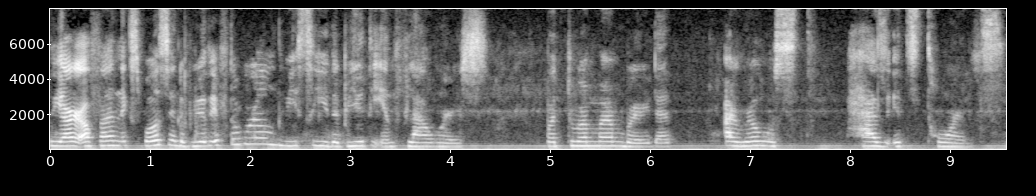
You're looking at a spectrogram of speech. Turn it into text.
we are often exposed in the beauty of the world we see the beauty in flowers but remember that a rose has its thorns.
